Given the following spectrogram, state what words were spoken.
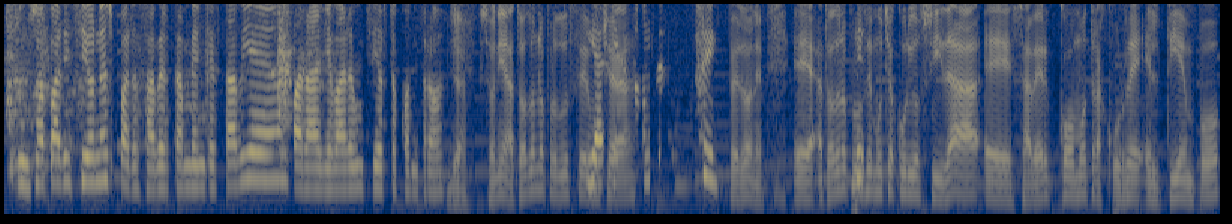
sus apariciones para saber también que está bien, para llevar un cierto control. Sonia, a todos nos produce mucha... Sí. Perdone, eh, a todos nos produce mucha curiosidad eh, saber cómo transcurre el tiempo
